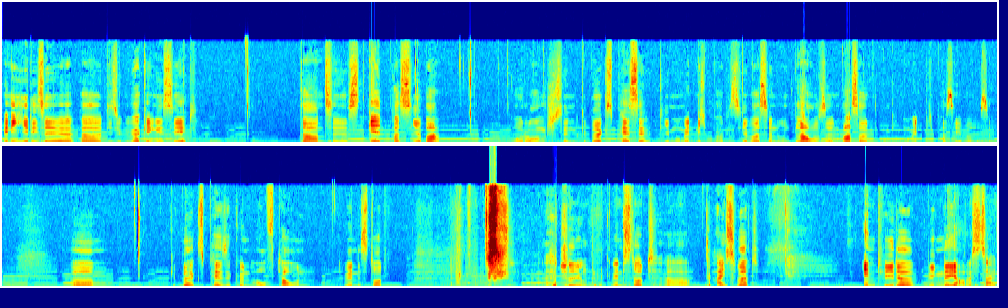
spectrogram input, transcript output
Wenn ihr hier diese, äh, diese Übergänge seht, dann ist gelb passierbar, orange sind Gebirgspässe, die im Moment nicht passierbar sind, und blau sind Wasserrouten, die im Moment nicht passierbar sind. Ähm, Gebirgspässe können auftauen, wenn es dort Entschuldigung, wenn es dort äh, heiß wird. Entweder wegen der Jahreszeit,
